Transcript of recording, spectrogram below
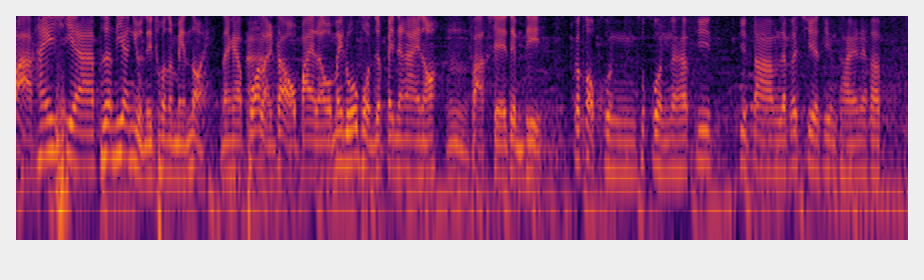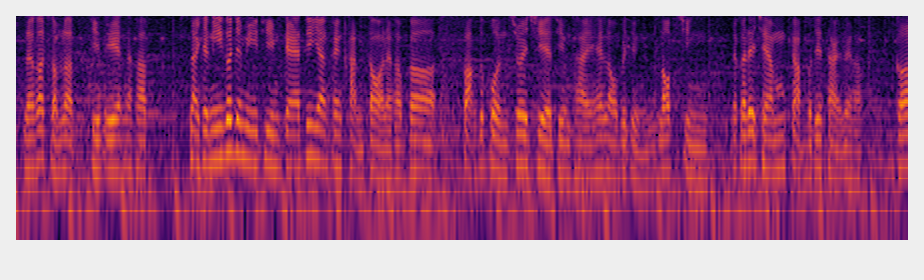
ฝากให้เชียร์เพื่อนที่ยังอยู่ในทัวร์นาเมนต์หน่อยนะครับเพราะว่าหลังจากออกไปเราไม่รู้ว่าผลจะเป็นยังไงเนาะอืมฝากเชียร์ให้เต็มที่ก็ขอบคุณทุกคนนะครับที่ติดตามแล้วก็เชียร์ทีมไทยนะครับ แล้วก็สำหรับทีมเอสนะครับ หลังจากนี้ก็จะมีทีมแกสที่ยังแข่งขันต่อนะครับ ก็ฝากทุกคนช่วยเชียร์ทีมไทยให้เราไปถึงรอบชิง แล้วก็ได้แชมป์กลับประเทศไทยด้วยครับ ก็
